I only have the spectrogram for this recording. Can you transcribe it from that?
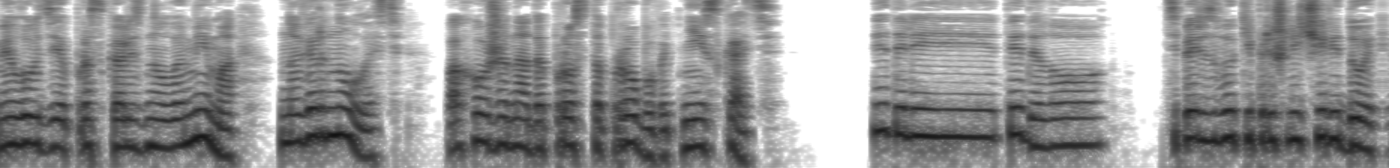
Мелодия проскользнула мимо, но вернулась. Похоже, надо просто пробовать, не искать. «Ты-дели, ты-дело». Теперь звуки пришли чередой,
